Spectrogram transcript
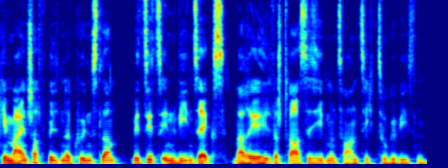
Gemeinschaft Bildender Künstler mit Sitz in Wien 6, Maria-Hilfer-Straße 27, zugewiesen.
